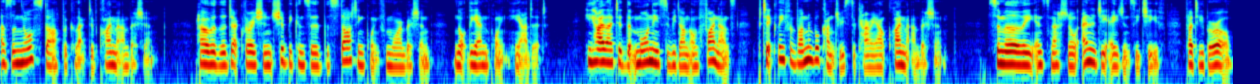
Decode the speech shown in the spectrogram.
as the North Star for collective climate ambition. However, the declaration should be considered the starting point for more ambition, not the end point, he added. He highlighted that more needs to be done on finance, particularly for vulnerable countries to carry out climate ambition. Similarly, International Energy Agency Chief Fatih Birol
